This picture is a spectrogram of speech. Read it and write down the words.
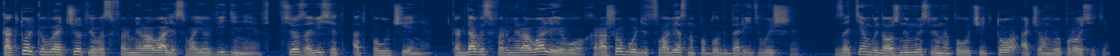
Как только вы отчетливо сформировали свое видение, все зависит от получения. Когда вы сформировали его, хорошо будет словесно поблагодарить Высшее. Затем вы должны мысленно получить то, о чем вы просите.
